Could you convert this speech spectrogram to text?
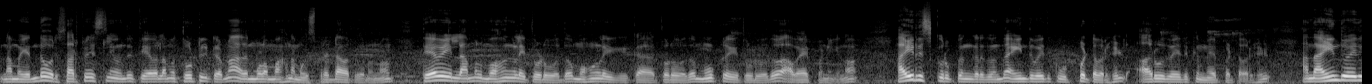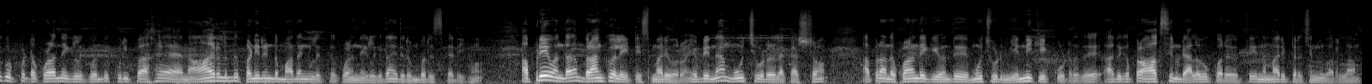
நம்ம எந்த ஒரு சர்ஃபேஸ்லையும் வந்து தேவையில்லாமல் தொட்டுக்கிட்டோம்னா அதன் மூலமாக நமக்கு ஸ்ப்ரெட் ஆகிறது பண்ணணும் தேவையில்லாமல் முகங்களை தொடுவதோ முகங்களை க தொடுவதோ மூக்களை தொடுவதோ அவாய்ட் பண்ணிக்கணும். ஹை ரிஸ்க் குரூப்புங்கிறது வந்து ஐந்து வயதுக்கு உட்பட்டவர்கள் அறுபது வயதுக்கு மேற்பட்டவர்கள். அந்த ஐந்து வயதுக்கு உட்பட்ட குழந்தைகளுக்கு வந்து குறிப்பாக அந்த ஆறுலேருந்து பன்னிரெண்டு மாதங்களுக்கு குழந்தைகளுக்கு தான் இது ரொம்ப ரிஸ்க் அதிகம். அப்படியே வந்தாலும் பிராங்கோலைட்டிஸ் மாதிரி வரும். எப்படின்னா மூச்சு விடுறதுல கஷ்டம். அப்புறம் அந்த குழந்தைக்கு வந்து மூச்சு விடும் எண்ணிக்கை கூடுறது. அதுக்கப்புறம் ஆக்சிஜனுடைய அளவு குறைவது. இந்த மாதிரி பிரச்சனைகள் வரலாம்.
